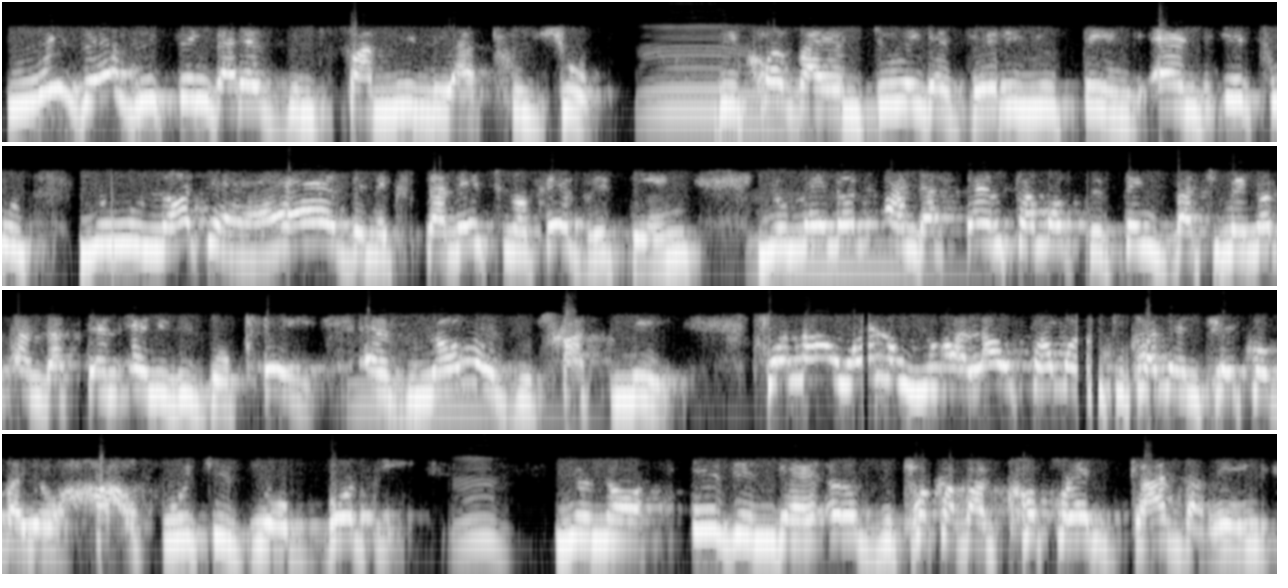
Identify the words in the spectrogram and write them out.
leave everything that has been familiar to you mm. because I am doing a very new thing and it will, you will not have an explanation of everything. You may mm. not understand some of the things, but you may not understand and it is okay as long as you trust me. So now when you allow someone to come and take over your house, which is your body, you know, even there, uh, as you talk about corporate gathering,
